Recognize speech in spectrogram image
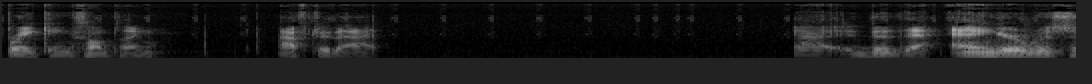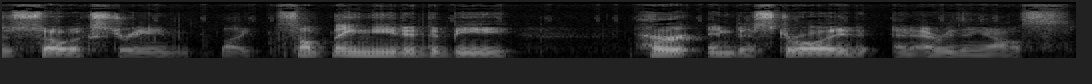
breaking something after that. Uh, the, the anger was just so extreme. Like something needed to be hurt and destroyed, and everything else.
